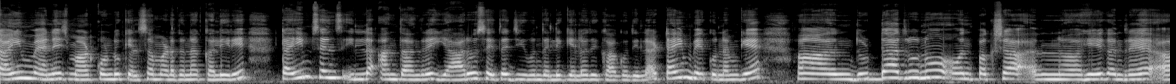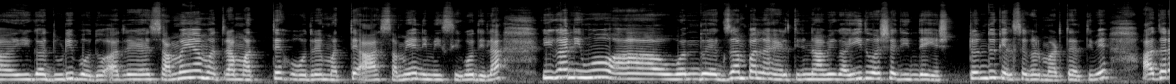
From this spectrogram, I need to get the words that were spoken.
ಟೈಮ್ ಮ್ಯಾನೇಜ್ ಮಾಡಿಕೊಂಡು ಕೆಲಸ ಮಾಡೋದನ್ನು ಕಲೀರಿ. ಟೈಮ್ ಸೆನ್ಸ್ ಇಲ್ಲ ಅಂತ ಅಂದರೆ ಯಾರೂ ಸಹಿತ ಜೀವನದಲ್ಲಿ ಗೆಲ್ಲೋದಕ್ಕಾಗೋದಿಲ್ಲ. ಟೈಮ್ ಬೇಕು. ನಮಗೆ ದುಡ್ಡಾದ್ರೂ ಒಂದು ಪಕ್ಷ ಹೇಗಂದರೆ ಈಗ ದುಡಿಬೋದು. ಆದರೆ ಸಮಯ ಮಾತ್ರ ಮತ್ತೆ ಹೋದರೆ ಮತ್ತೆ ಆ ಸಮಯ ನಿಮಗೆ ಸಿಗೋದಿಲ್ಲ. ಈಗ ನೀವು ಒಂದು ಎಕ್ಸಾಂಪಲ್ನ ಹೇಳ್ತೀನಿ. ನಾವೀಗ ಐದು ವರ್ಷದಿಂದ ಎಷ್ಟೊಂದು ಕೆಲಸಗಳು ಮಾಡ್ತಾ ಇರ್ತೀವಿ. ಅದರ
